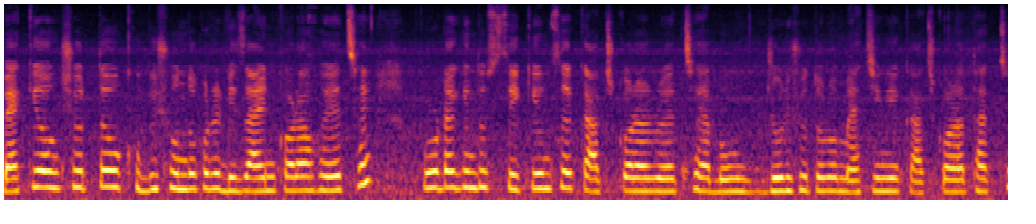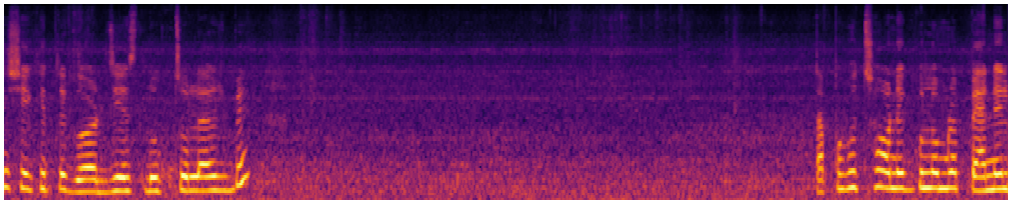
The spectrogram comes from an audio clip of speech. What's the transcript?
ব্যাকে অংশটাও খুবই সুন্দর করে ডিজাইন করা হয়েছে। পুরোটা কিন্তু সিকুয়েন্সের কাজ করা রয়েছে এবং জড়ি সুতোরও ম্যাচিংয়ে কাজ করা থাকছে। সেক্ষেত্রে গর্জিয়াস লুক চলে আসবে। তারপর হচ্ছে অনেকগুলো আমরা প্যানেল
